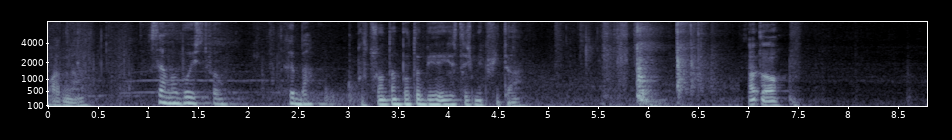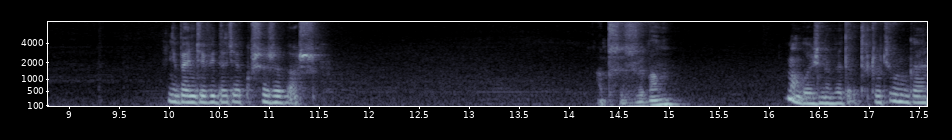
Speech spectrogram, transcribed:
Ładna. Samobójstwo. Chyba. Posprzątam po tobie i jesteśmy kwita. A to? Nie będzie widać, jak przeżywasz. A przeżywam? Mogłeś nawet odczuć ulgę.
